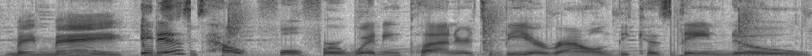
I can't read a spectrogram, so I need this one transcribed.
may make. It is helpful for a wedding planner to be around because they know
